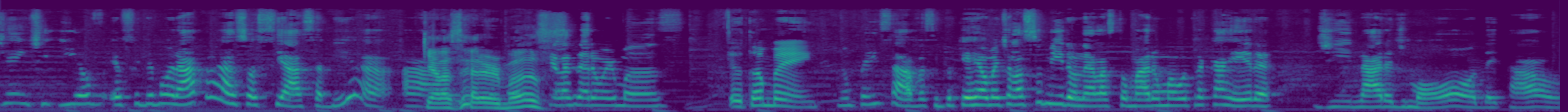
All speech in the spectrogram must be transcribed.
Gente, e eu, eu fui demorar pra associar, sabia? A- Que elas eram irmãs. Que elas eram irmãs. Eu também. Não pensava, assim, porque realmente elas sumiram, né? Elas tomaram uma outra carreira de, na área de moda e tal.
